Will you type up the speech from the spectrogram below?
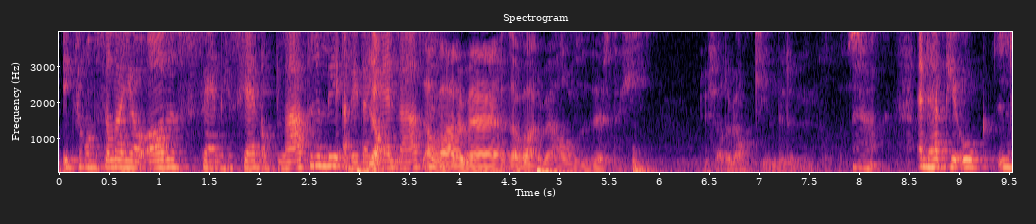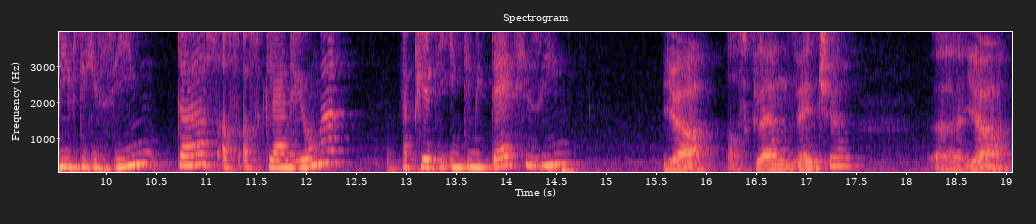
ik veronderstel dat jouw ouders zijn gescheiden op latere leeftijd. Alleen dat jij later... dan waren, wij, dan waren wij half de dertig. Dus hadden wel kinderen. Ja. En heb je ook liefde gezien thuis als, als kleine jongen? Heb je die intimiteit gezien? Ja, als klein ventje, eh, ja.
